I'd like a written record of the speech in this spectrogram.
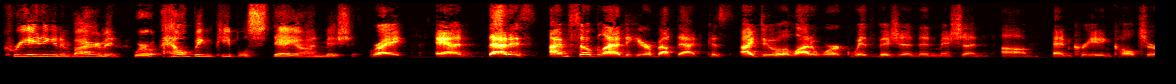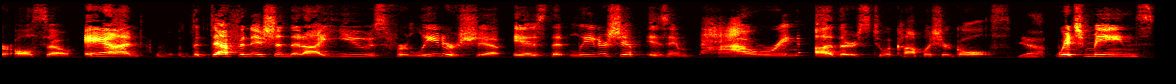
creating an environment where helping people stay on mission. Right and that is i'm so glad to hear about that because i do a lot of work with vision and mission um, and creating culture also. And the definition that i use for leadership is that leadership is empowering others to accomplish your goals. Yeah. Which means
